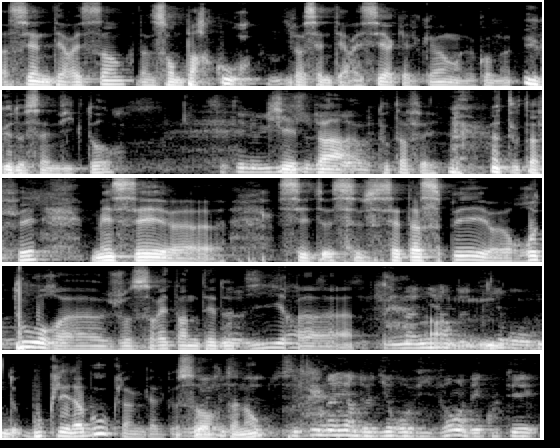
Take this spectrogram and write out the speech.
assez intéressant dans son parcours. Il va s'intéresser à quelqu'un comme Hugues de Saint-Victor, qui est pas tout à fait, tout à fait. Mais c'est euh, cet aspect euh, retour, euh, je serais tenté de dire, une manière de, dire de boucler la boucle en quelque sorte, non C'est une manière de dire aux vivants, eh écoutez,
